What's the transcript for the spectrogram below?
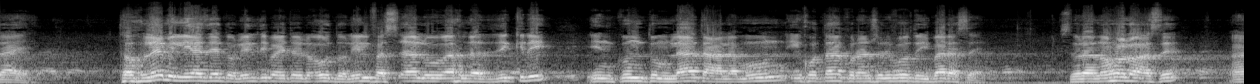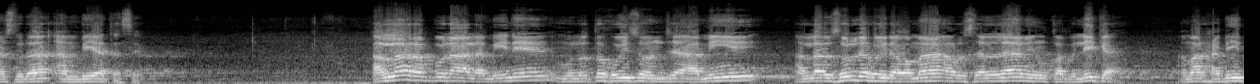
যায়, তাহলে মিলিয়া যে দলিল দিবা, এটা ও দলিল, ফাসআলু আহলা যিকরি ইন কুনতুম লা তা'লামুন এই কথা কোরআন শরীফও দুইবার আছে। সূরা নহল আছে আর সূরা আম্বিয়াত আছে। আল্লাহ রাব্বুল আলামিনে মূলত হইছেন যে আমি আল্লাহ রসুল হইরা, ওমা আরসালনা মিন ক্বাবলিকা আমার হাবিব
